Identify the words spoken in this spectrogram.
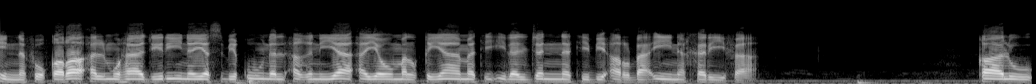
إن فقراء المهاجرين يسبقون الأغنياء يوم القيامة إلى الجنة بأربعين خريفا. قالوا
